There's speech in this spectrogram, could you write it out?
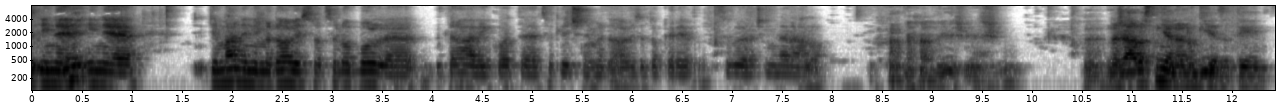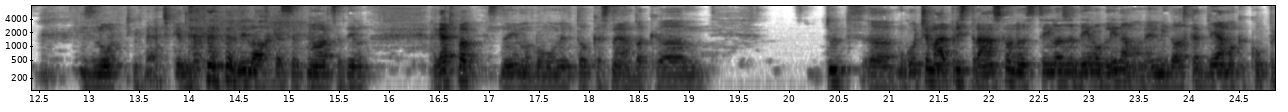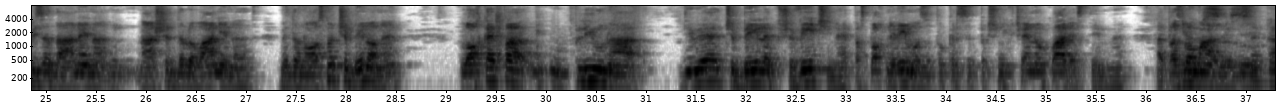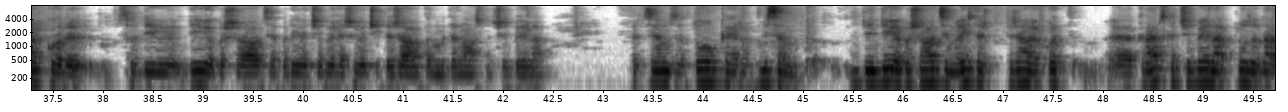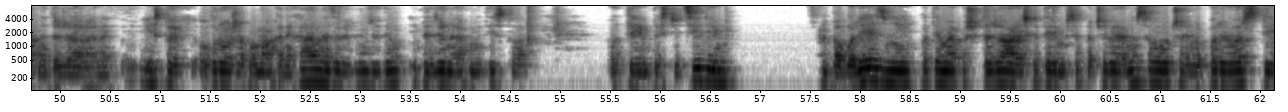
In je, in je ti manjeni medovi so celo bolj eh, zdravi kot eh, cvetlični medovi, zato ker je vsebuje več mineralov. Aha, vidiš, vidiš. Nažalost, ni analogije za te izločke, da bi lahko se norce delal. Drugač pa, ne vem, bomo imeli to kasneje, ampak um, tudi uh, mogoče malo pristransko nas celo zadevo gledamo. Ne? Mi doskrat gledamo, kako prizadane na, naše delovanje nad medonosno čebelo. Ne? Lahko je pa vpliv na divje čebele še večji, ne? pa sploh ne vemo, zato ker se pač nihče ne ukvarja s tem. Ne? Ali pa zelo malo ljudi. Vsekakor so divji divji opraševalci, pa divje čebele še večjih težav kot medonosna čebela. Predvsem zato, ker mislim, divji opraševalci imajo iste težave kot eh, krajska čebela, plus dodatne težave. Ne. Isto jih ogroža pomankanje hrane zaradi intenziv- intenzivnega kmetijstva, potem pesticidi. in Pa bolezni, potem imajo pa še težave, s katerimi se pa čebela ne sooča, in v prvi vrsti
